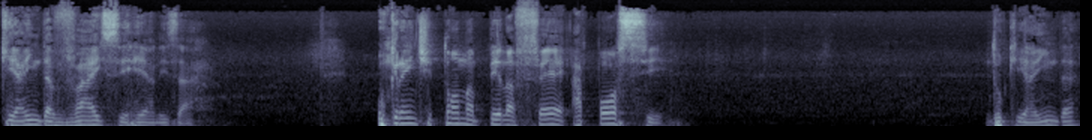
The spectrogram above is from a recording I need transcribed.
que ainda vai se realizar. O crente toma pela fé a posse do que ainda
